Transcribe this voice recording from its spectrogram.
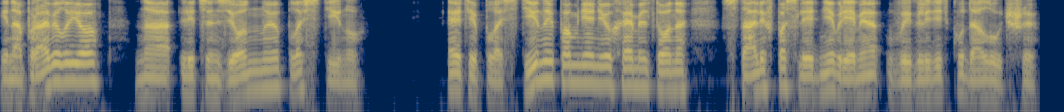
и направил ее на лицензионную пластину. Эти пластины, по мнению Хэмилтона, стали в последнее время выглядеть куда лучше.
